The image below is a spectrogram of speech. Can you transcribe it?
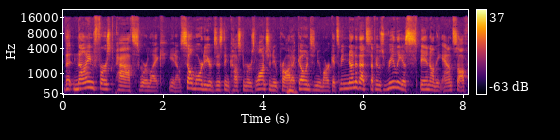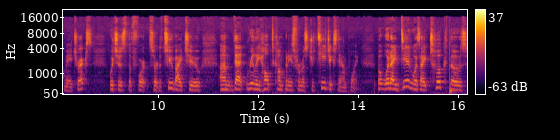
The nine first paths were like, you know, sell more to your existing customers, launch a new product, go into new markets. I mean, none of that stuff. It was really a spin on the Ansoff matrix, which is the for, sort of two by two um, that really helped companies from a strategic standpoint. But what I did was I took those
